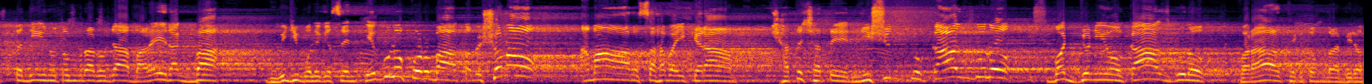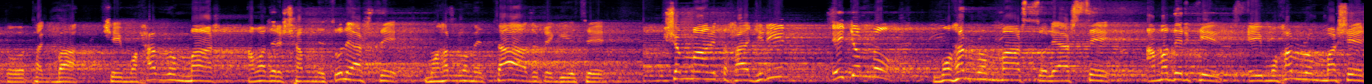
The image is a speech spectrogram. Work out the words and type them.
একটা দিনও তোমরা রোজা বাড়াই রাখবা। নবীজি বলে গেছেন, এগুলো করবা, তবে শোনো, আমার সাহাবাই কেরাম, সাথে সাথে নিষিদ্ধ কাজগুলো, বর্জনীয় কাজগুলো করার থেকে তোমরা বিরত থাকবা। সেই মহারম মাস আমাদের সামনে চলে আসছে, মহারমের চাঁদ উঠে গিয়েছে। সম্মানিত হাজিরিন, এই জন্য মহারম মাস চলে আসছে। আমাদেরকে এই মহারম মাসের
